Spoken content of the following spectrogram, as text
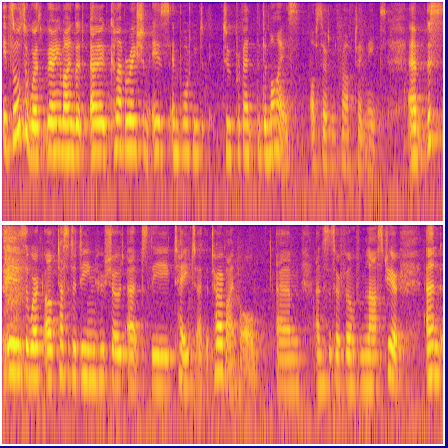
It's also worth bearing in mind that uh, collaboration is important to prevent the demise of certain craft techniques. Um, this is the work of Tacita Dean, who showed at the Tate at the Turbine Hall, um, and this is her film from last year. And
